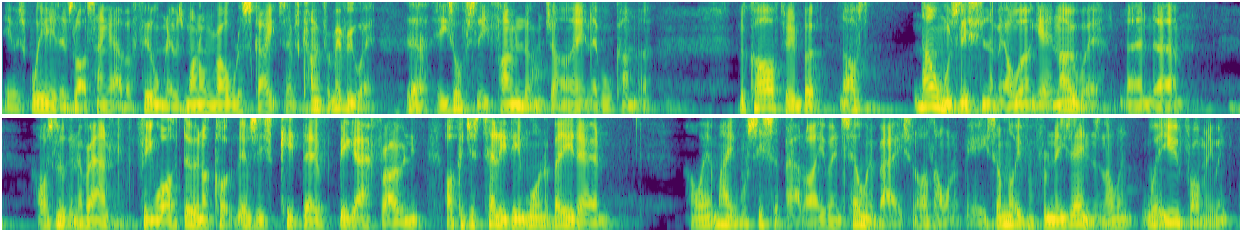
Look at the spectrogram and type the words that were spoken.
It was weird. It was like something out of a film. There was one on roller skates. They was coming from everywhere. Yeah. He's obviously phoned them. Do you know what I mean? They've all come to look after him. But I was, no one was listening to me. I weren't getting nowhere. And um, I was looking around, thinking what I could do. And I clocked, there was this kid there, big afro, and I could just tell he didn't want to be there. And I went, mate, what's this about? Like, he went, tell me about it. He said, I don't want to be here. He said, I'm not even from these ends. And I went, where are you from? And he went,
